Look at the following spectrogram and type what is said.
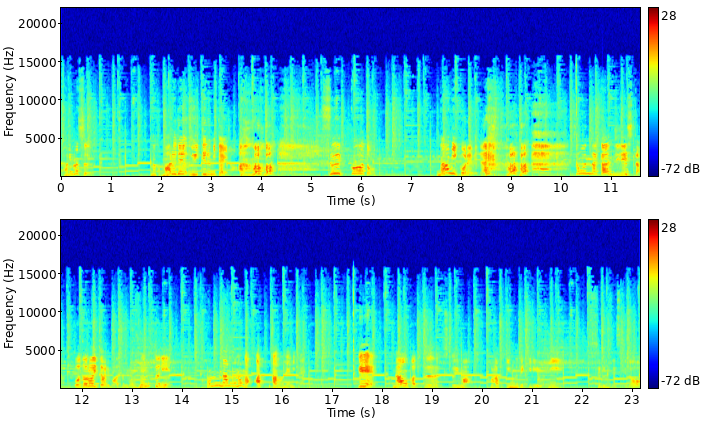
分かります？なんかまるで浮いてるみたいな。すっごいと。思って何これみたいな。そんな感じでした。驚いております。もう本当にこんなものがあったのねみたいな。でなおかつちょっと今トラッキングできるようにするんですけど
